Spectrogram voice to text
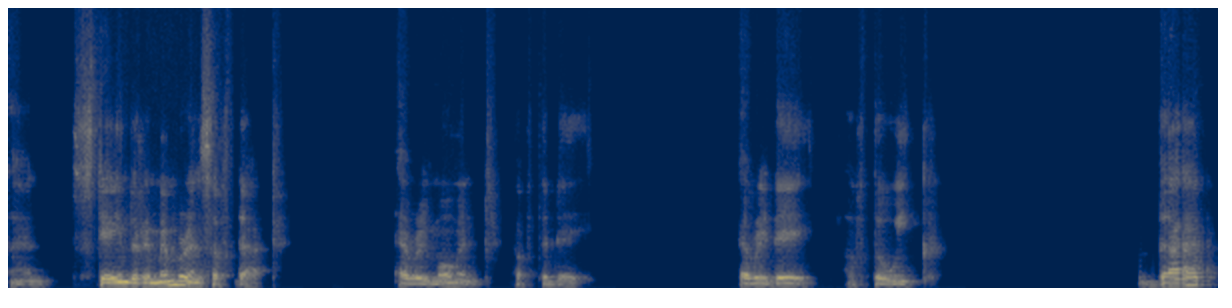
And stay in the remembrance of that every moment of the day, every day of the week. That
